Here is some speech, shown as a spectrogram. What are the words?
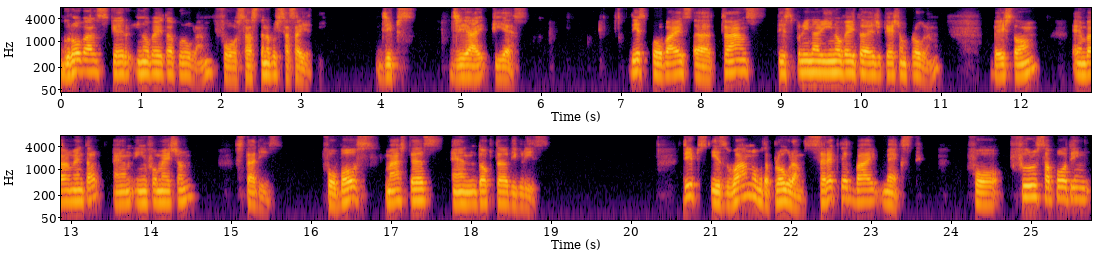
Global Scale Innovator Program for Sustainable Society, GIPS, GIPS. This provides a trans disciplinary innovator education program based on environmental and information studies for both master's and doctoral degrees. GIPS is one of the programs selected by MEXT for full supporting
